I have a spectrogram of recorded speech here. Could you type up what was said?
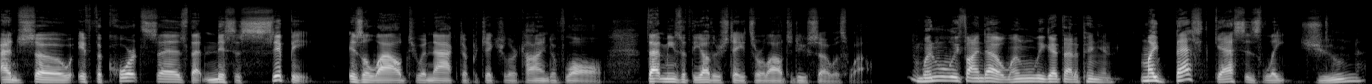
And so if the court says that Mississippi is allowed to enact a particular kind of law, that means that the other states are allowed to do so as well. When will we find out? When will we get that opinion? My best guess is late June.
